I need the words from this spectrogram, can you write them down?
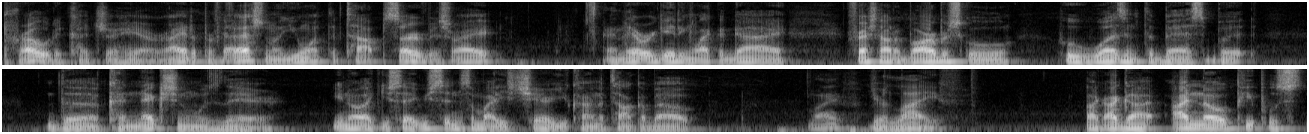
pro to cut your hair, right? A professional. You want the top service, right? And they were getting like a guy fresh out of barber school who wasn't the best, but the connection was there. You know, like you say, if you sit in somebody's chair, you kind of talk about Life. your life. Like I got, I know people's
